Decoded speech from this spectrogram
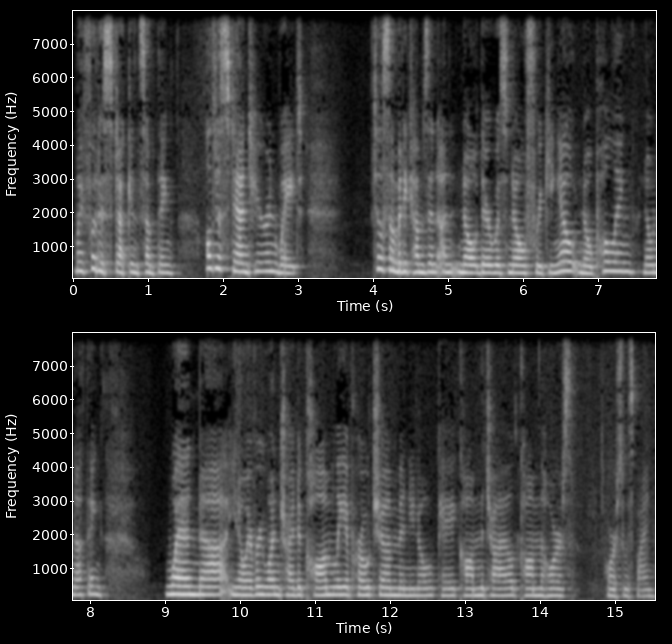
my foot is stuck in something. I'll just stand here and wait till somebody comes in. And no, there was no freaking out, no pulling, no nothing. When, uh, you know, everyone tried to calmly approach him and, you know, okay, calm the child, calm the horse. Horse was fine.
